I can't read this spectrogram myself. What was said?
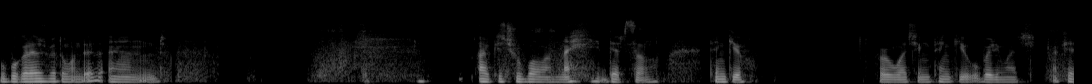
উপকারে আসবে তোমাদের অ্যান্ড আর কিছু বলার নাই that's all thank you for watching thank you very much okay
